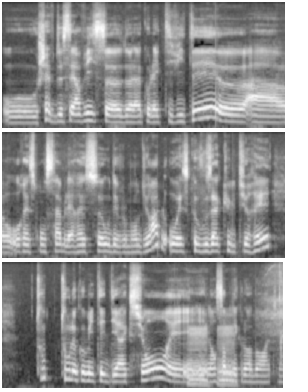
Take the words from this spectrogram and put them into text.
aux, chefs de service euh, de la collectivité, euh, à, aux responsables RSE ou développement durable, ou est-ce que vous acculturez tout, le comité de direction et, mmh, l'ensemble mmh. des collaborateurs.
